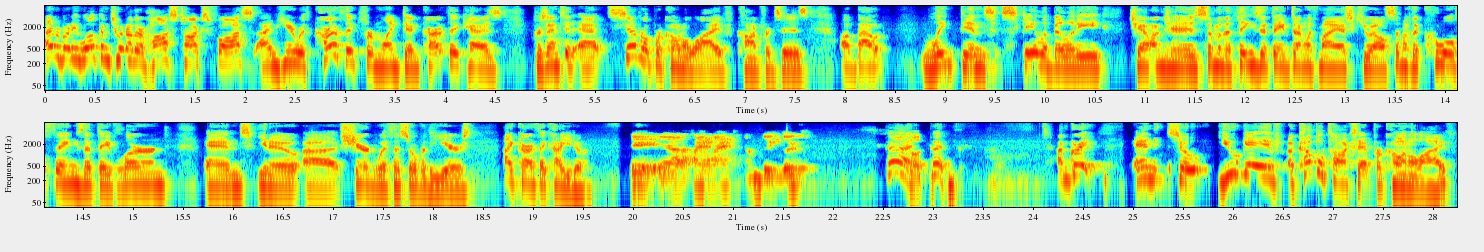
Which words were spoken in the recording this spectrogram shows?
Hi, everybody. Welcome to another HOSS Talks Foss. I'm here with Karthik from LinkedIn. Karthik has presented at several Percona Live conferences about LinkedIn's scalability challenges, some of the things that they've done with MySQL, some of the cool things that they've learned and you know uh, shared with us over the years. Hi, Karthik. How you doing? Hey, uh, hi, Matt. I'm doing good. Good, good. I'm great. And so you gave a couple talks at Percona Live.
